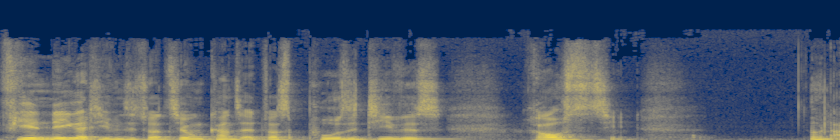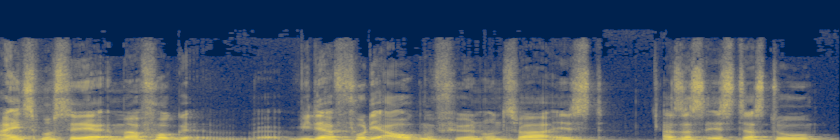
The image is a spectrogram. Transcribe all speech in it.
vielen negativen Situationen kannst du etwas Positives rausziehen. Und eins musst du dir immer vor, wieder vor die Augen führen, und zwar ist, also das ist, dass du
